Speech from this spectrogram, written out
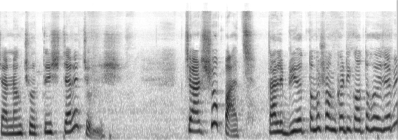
চার নং ছত্রিশ, চারে চল্লিশ। চারশো পাঁচ, তাহলে বৃহত্তম সংখ্যাটি কত হয়ে যাবে?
